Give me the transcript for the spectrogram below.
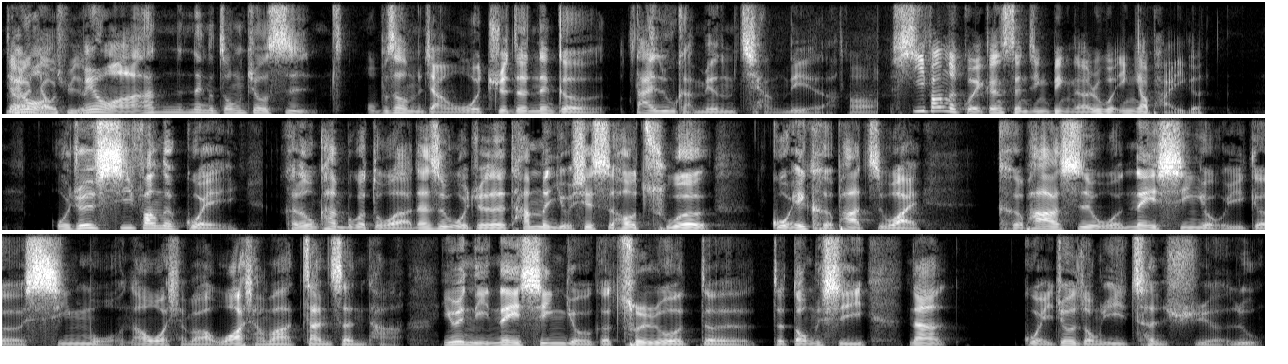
掉来掉去的，没有，没有啊，他那个终究是我不知道怎么讲，我觉得那个代入感没有那么强烈啦。哦，西方的鬼跟神经病呢？如果硬要排一个。我觉得西方的鬼可能我看不够多了，但是我觉得他们有些时候除了鬼可怕之外，可怕的是我内心有一个心魔，然后我想办法，我要想办法战胜它。因为你内心有一个脆弱的的东西，那鬼就容易趁虚而入。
